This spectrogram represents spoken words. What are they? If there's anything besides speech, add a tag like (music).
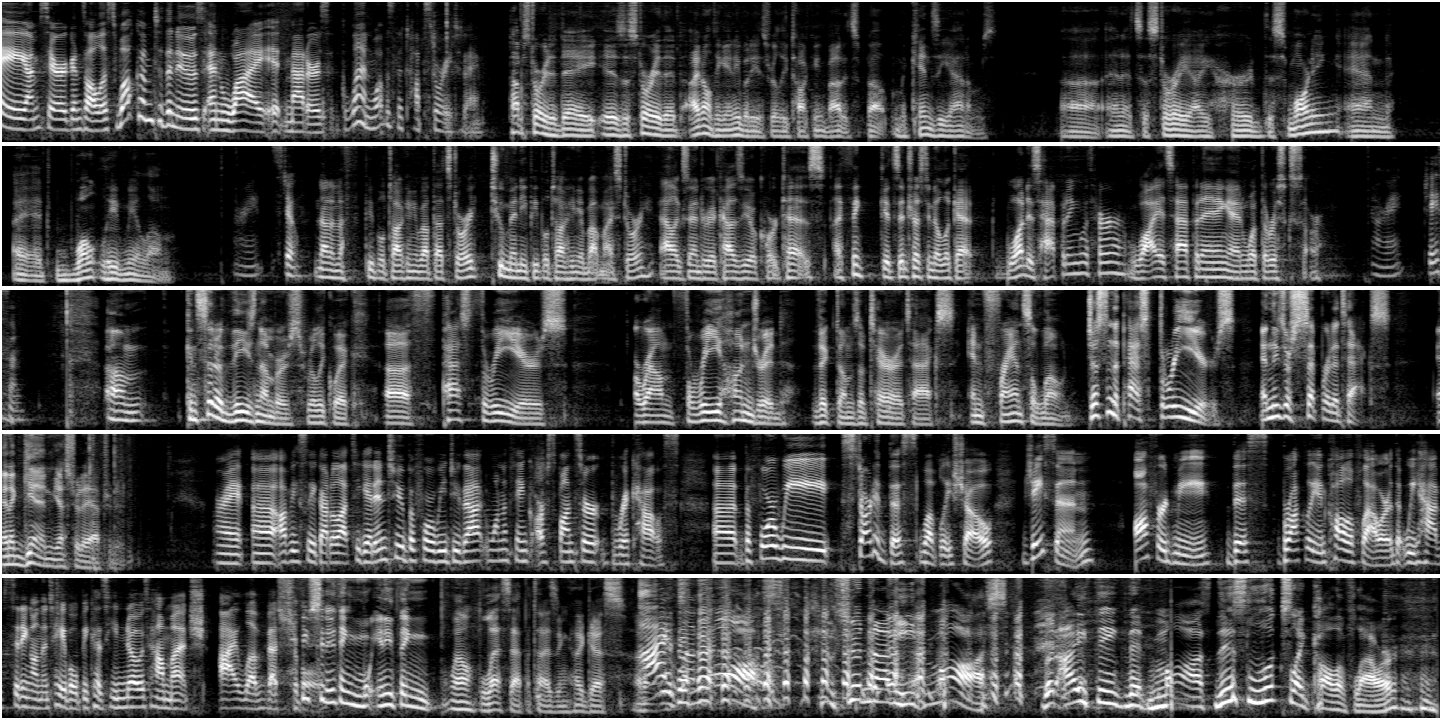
Hi, I'm Sarah Gonzalez. Welcome to the news and why it matters. Glenn, what was the top story today? Top story today is a story that I don't think anybody is really talking about. It's about McKenzie Adams. Uh, and it's a story I heard this morning, and it won't leave me alone. All right, Stu. Not enough people talking about that story. Too many people talking about my story, Alexandria Ocasio Cortez. I think it's interesting to look at what is happening with her, why it's happening, and what the risks are. All right, Jason. Um, consider these numbers really quick. Uh, th- past three years, around 300 victims of terror attacks in France alone, just in the past three years. And these are separate attacks. And again, yesterday afternoon. All right. Uh, obviously, got a lot to get into. Before we do that, want to thank our sponsor, Brickhouse. Uh, before we started this lovely show, Jason offered me this broccoli and cauliflower that we have sitting on the table because he knows how much I love vegetables. Have you seen anything more, anything well less appetizing? I guess. I, love moss. you should not eat moss. But I think that moss, this looks like cauliflower.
